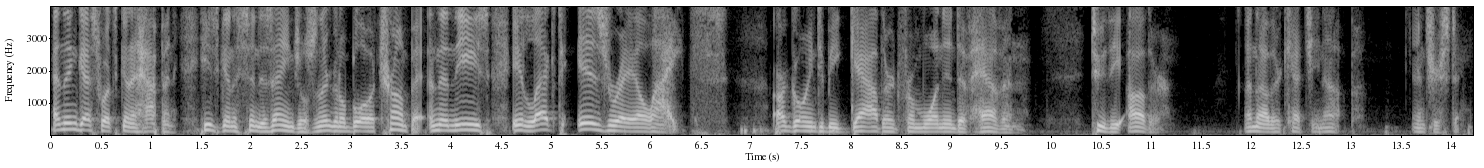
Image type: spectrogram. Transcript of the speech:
And then guess what's going to happen? He's going to send his angels and they're going to blow a trumpet. And then these elect Israelites are going to be gathered from one end of heaven to the other. Another catching up. Interesting.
